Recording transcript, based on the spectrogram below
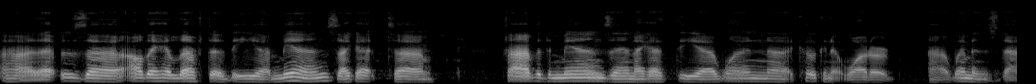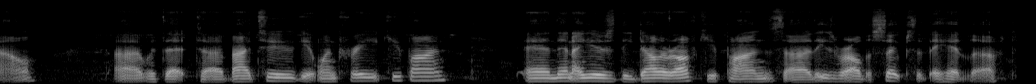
Uh, that was uh, all they had left of the men's. I got um, five of the men's, and I got the one coconut water women's Dial with that buy two get one free coupon. And then I used the dollar off coupons. these were all the soaps that they had left.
